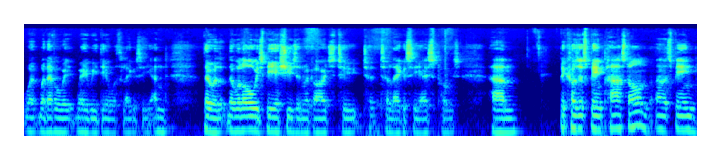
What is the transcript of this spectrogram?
whatever way, way we deal with legacy. And there will, there will always be issues in regards to, to, to legacy, I suppose um, because it's being passed on and it's being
